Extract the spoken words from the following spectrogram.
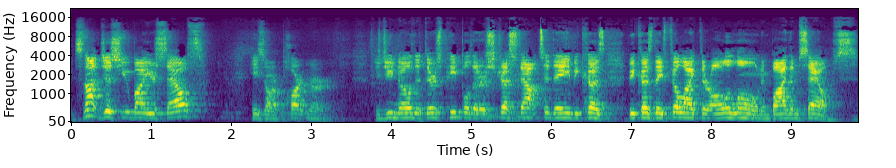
It's not just you by yourself, He's our partner. Did you know that there's people that are stressed out today because, because they feel like they're all alone and by themselves?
